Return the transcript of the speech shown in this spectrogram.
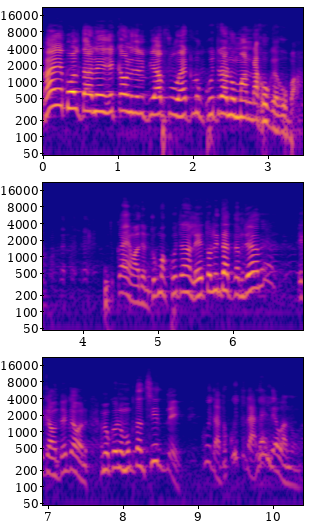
કાંઈ બોલતા નહીં એકાવન હજાર રૂપિયા આપશું એટલું કૂતરાનું માન રાખો કે ગુપા કાંઈ વાંધો નહીં, ટૂંકમાં કૂતરાના લઈ તો લીધા જ તમે જોયા અમે. એકાવન તો એકાવન. અમે કોઈનું મુકતા જ સીધ નહીં. કૂતરા તો કૂતરા, લઈ લેવાનું.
